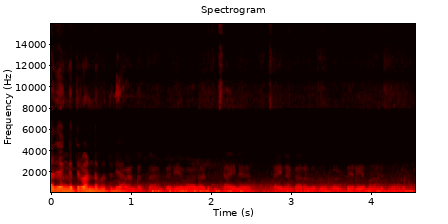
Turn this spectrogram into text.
அது எங்கள் திருவனந்தபுரத்துலையா? ட்ரிவாண்டத்தான் பெரிய மால் எடுத்து சைனா சைனாக்காரங்க போடுற பெரிய மால் இப்போ வருது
